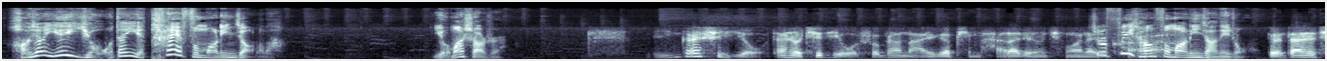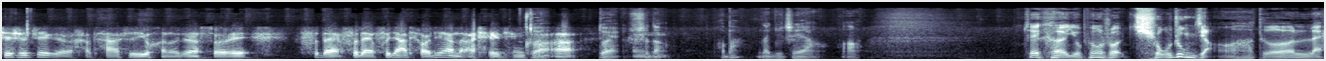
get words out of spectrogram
好像也有，但也太凤毛麟角了吧？有吗，邵老师？应该是有，但是具体我说不上哪一个品牌了。这种情况就是非常凤毛麟角那种。对，但是其实这个它是有很多这种所谓附带附带附加条件的这个情况啊。对，是的。好吧，那就这样啊。这个有朋友说求中奖啊，得嘞。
